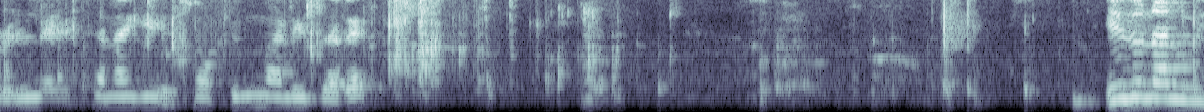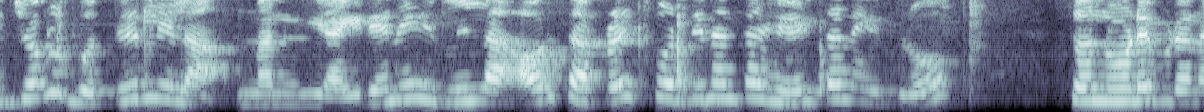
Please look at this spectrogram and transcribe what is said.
ಒಳ್ಳೆ, ಚೆನ್ನಾಗಿ ಶಾಪಿಂಗ್ ಮಾಡಿದ್ದಾರೆ. ಇದು ನನ್ ನಿಜವಾಗ್ಲೂ ಗೊತ್ತಿರ್ಲಿಲ್ಲ. ನನ್ಗೆ ಐಡಿಯಾನೇ ಇರ್ಲಿಲ್ಲ. ಅವ್ರು ಸರ್ಪ್ರೈಸ್ ಕೊಡ್ತೀನಿ ಅಂತ ಹೇಳ್ತಾನೆ ಇದ್ರು. ಸೊ ನೋಡೇ ಬಿಡೋಣ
